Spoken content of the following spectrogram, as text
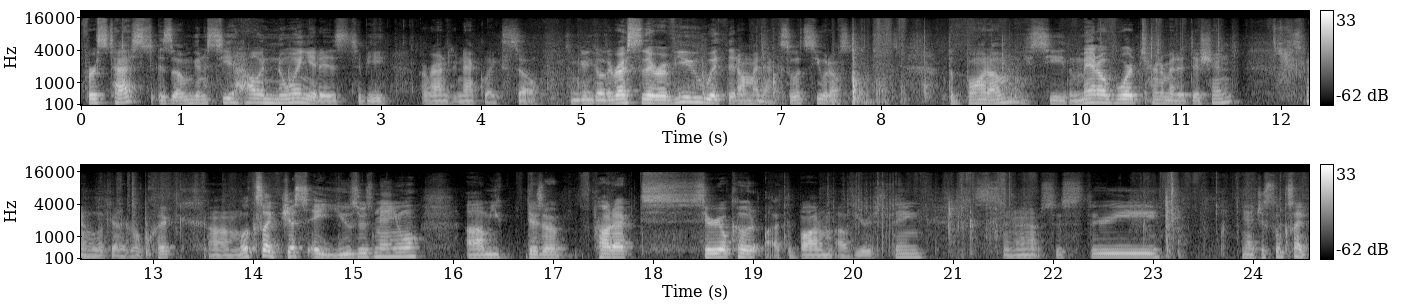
First test is I'm gonna see how annoying it is to be around your neck like so. So I'm gonna go the rest of the review with it on my neck. So let's see what else is in the box. At the bottom, you see the Man-O-War Tournament Edition. Just gonna look at it real quick. Um, looks like just a user's manual. Um, you, there's a product serial code at the bottom of your thing. Synopsis 3. Yeah, it just looks like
